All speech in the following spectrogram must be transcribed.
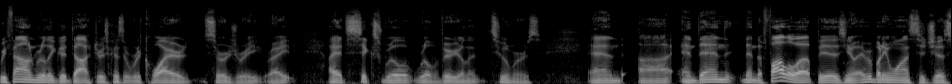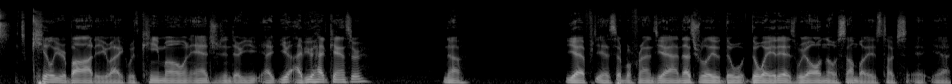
we found really good doctors because it required surgery. Right, I had six real, real virulent tumors, and uh, and then then the follow up is you know everybody wants to just kill your body like with chemo and androgen. You, have you- had cancer? No. Yeah, yeah, several friends. Yeah, and that's really the, the way it is. We all know somebody has touched. It, yeah,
